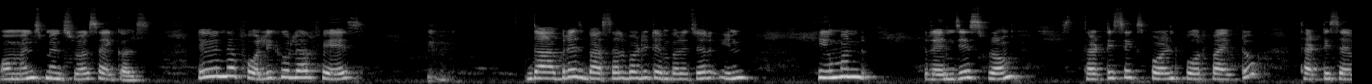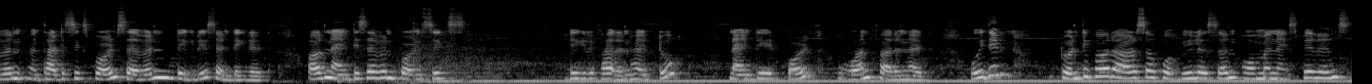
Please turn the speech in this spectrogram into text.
women's menstrual cycles. During the follicular phase, the average basal body temperature in human ranges from 36.45 to 37 uh, 36.7 degree centigrade or 97.6 degree Fahrenheit to 98.1 Fahrenheit. Within 24 hours of ovulation, women experience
